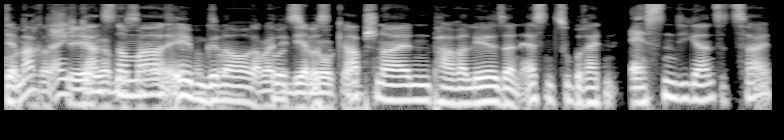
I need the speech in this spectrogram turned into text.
Der macht eigentlich Schere ganz normal eben, so. genau, kurz den Dialog, was ja. abschneiden, parallel sein Essen zubereiten, essen die ganze Zeit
